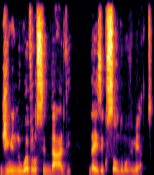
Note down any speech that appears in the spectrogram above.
diminua a velocidade da execução do movimento.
